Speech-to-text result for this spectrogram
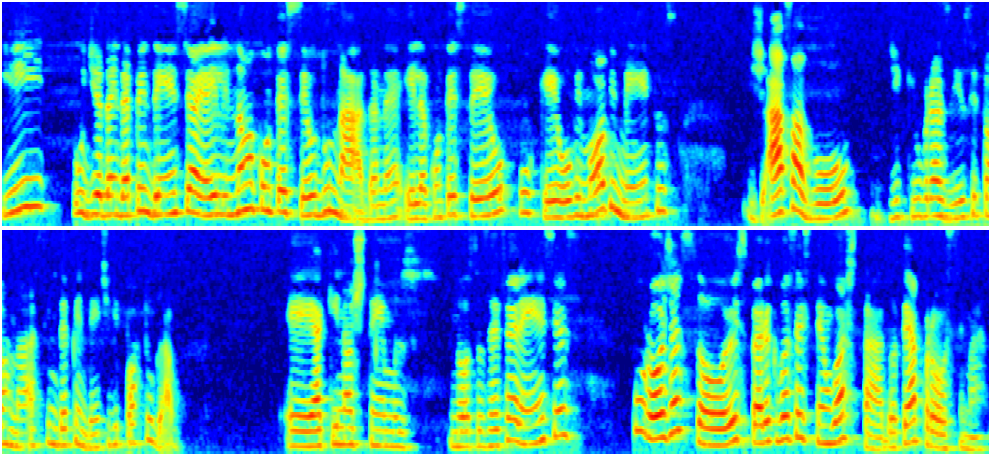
E o dia da independência, ele não aconteceu do nada, né? Ele aconteceu porque houve movimentos a favor de que o Brasil se tornasse independente de Portugal. É, aqui nós temos nossas referências. Por hoje é só. Eu espero que vocês tenham gostado. Até a próxima.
